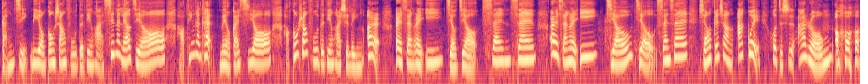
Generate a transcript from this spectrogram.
赶紧利用工商服务的电话先来了解哦。好，听看看没有关系哦。好，工商服务的电话是零二二三二一九九三三二三二一九九三三，想要跟上阿贵或者是阿荣 哦，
